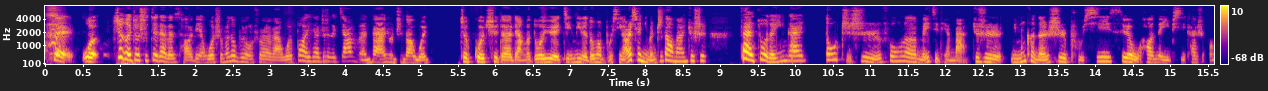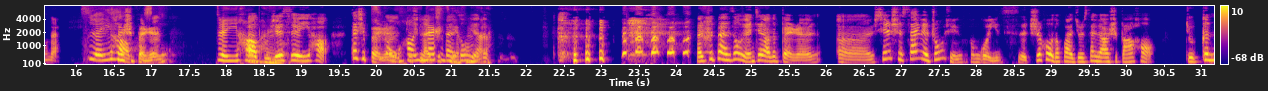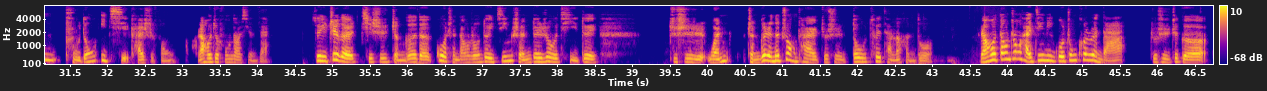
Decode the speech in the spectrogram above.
对我这个就是最大的槽点，我什么都不用说了吧？我报一下这个家门，大家就知道我这过去的两个多月经历了多么不幸。而且你们知道吗？就是在座的应该都只是封了没几天吧？就是你们可能是浦西四月五号那一批开始封的，四月一号，但是本人四月一号哦，浦西四月一号，但是本4月5人就号应该是是来自半解封的松园的，来自半松园街道的本人，呃，先是三月中旬封过一次，之后的话就是三月二十八号就跟浦东一起开始封，然后就封到现在。所以这个其实整个的过程当中，对精神、对肉体、对就是完整个人的状态，就是都摧残了很多。然后当中还经历过中科润达，就是这个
